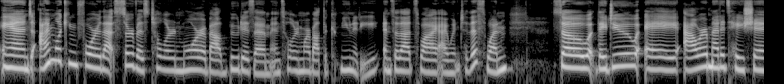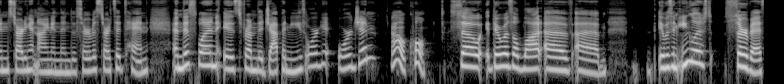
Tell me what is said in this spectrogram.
And I'm looking for that service to learn more about Buddhism and to learn more about the community. And so that's why I went to this one. So they do a hour meditation starting at 9 and then the service starts at 10. And this one is from the Japanese org- origin. Oh, cool. So there was a lot of um it was an English service,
